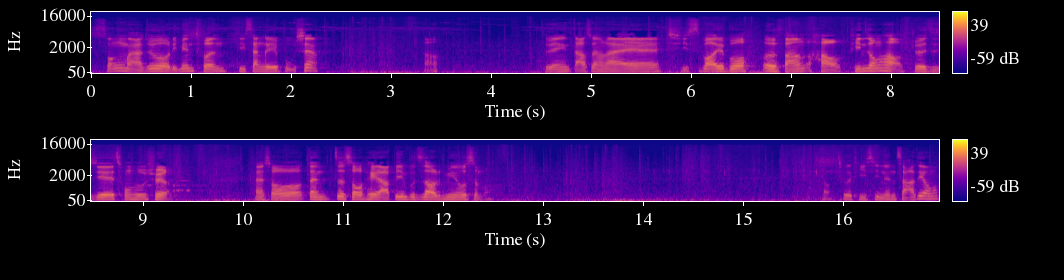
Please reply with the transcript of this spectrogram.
双马就里面囤，第三个也补上。好，这边打算来骑士爆一波，二房好，品种好，就会直接冲出去了。但时候，但这时候黑拉并不知道里面有什么。好，这个 T C 能砸掉吗？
